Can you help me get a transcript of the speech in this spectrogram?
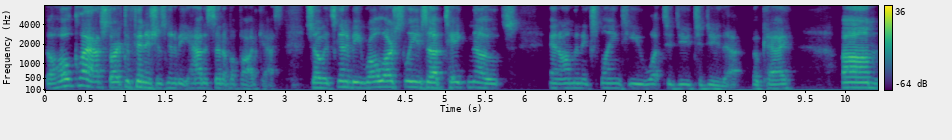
the whole class, start to finish, is gonna be how to set up a podcast. So it's gonna be roll our sleeves up, take notes, and I'm gonna explain to you what to do to do that. Okay. Um,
